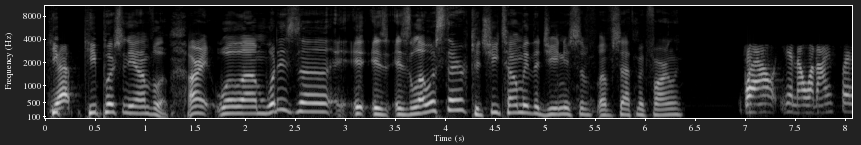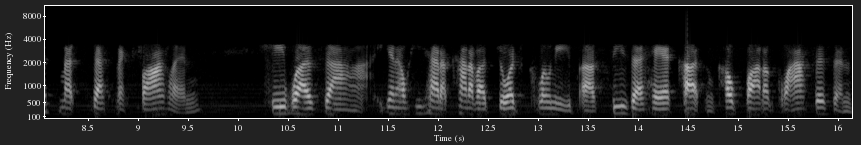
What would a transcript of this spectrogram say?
keep Yep. keep pushing the envelope. All right. Well, um, what is uh is is Lois there? Could she tell me the genius of, of Seth MacFarlane? Well, you know, when I first met Seth MacFarlane, he was, uh, you know, he had a kind of a George Clooney uh, Caesar haircut and Coke bottle glasses and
